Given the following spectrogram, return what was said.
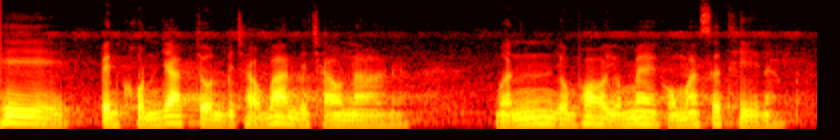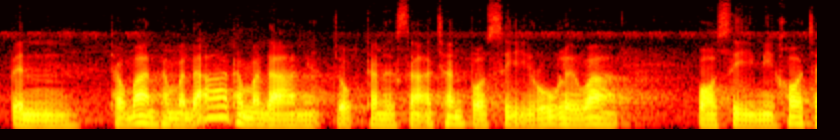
ที่เป็นคนยากจนเป็นชาวบ้านเป็นชาวนาเนี่ยเหมือนโยมพ่อโยมแม่ของ Master T เนี่ยเป็นชาวบ้านธรรมดา ธรรมดาเนี่ยจบการศึกษาชั้นป .4 รู้เลยว่าป .4 มีข้อจ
